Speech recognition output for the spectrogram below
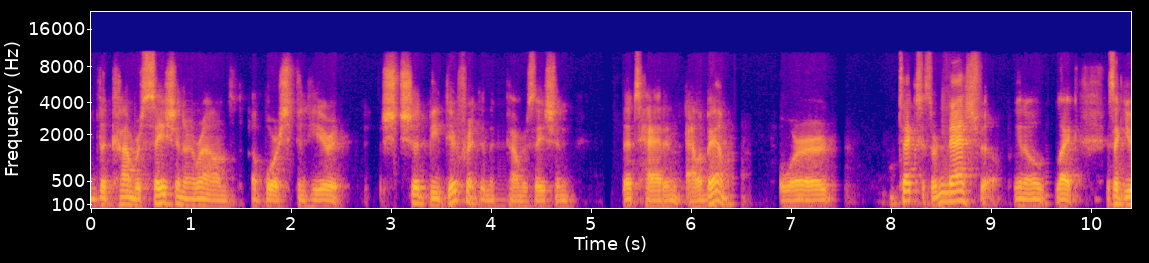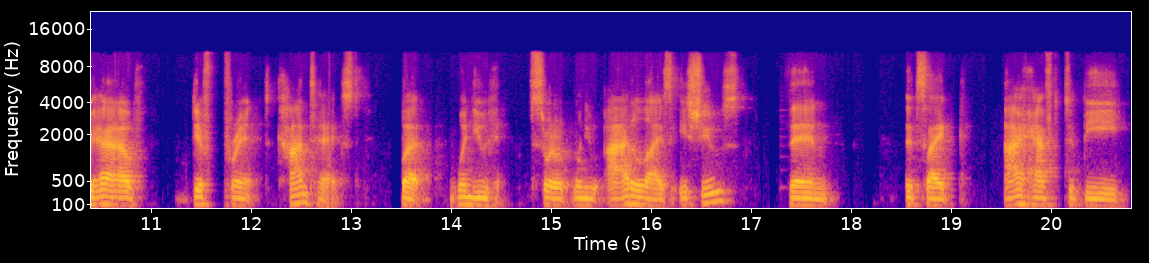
the conversation around abortion here should be different than the conversation that's had in Alabama or Texas or Nashville. You know, like it's like you have different context, but when you sort of when you idolize issues, then it's like I have to be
